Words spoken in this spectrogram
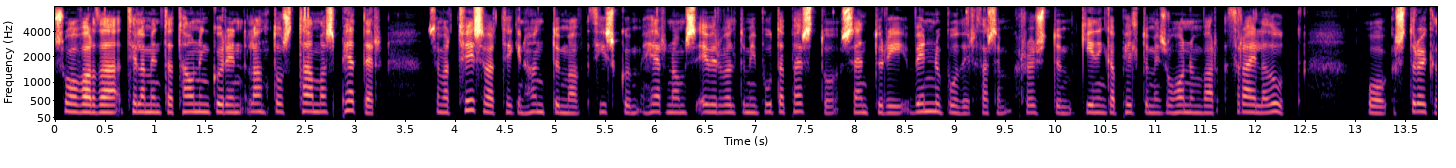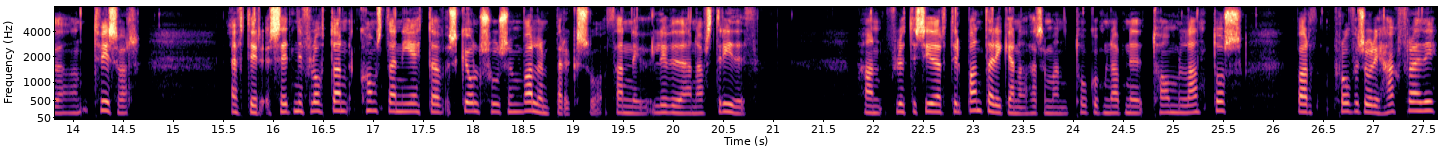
Svo var það til að mynda táningurinn Lantos Tamas Peter sem var tvísvart tekinn höndum af þýskum hernáms yfirvöldum í Budapest og sendur í vinnubúðir þar sem hraustum gýðingapiltum eins og honum var þrælað út og straukðaðan tvísvar. Eftir setni flóttan komst hann í eitt af skjólshúsum Wallenbergs og þannig lifiði hann af stríðið. Hann flutti síðar til Bandaríkjana þar sem hann tók upp nafnið Tom Lantos, varð profesor í Hagfræði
